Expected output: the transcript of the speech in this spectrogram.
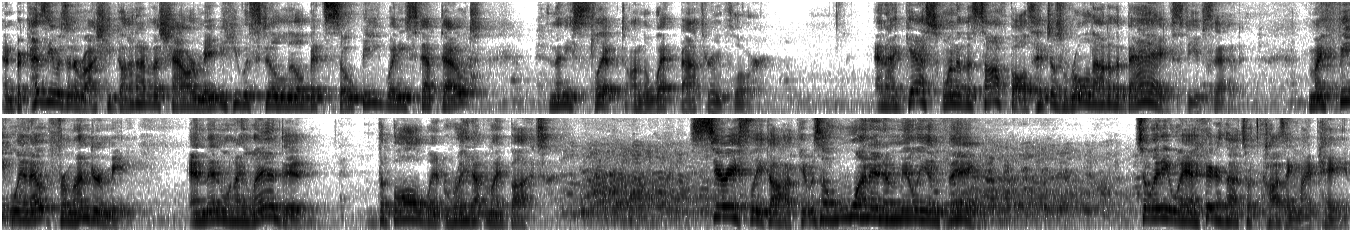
And because he was in a rush, he got out of the shower. Maybe he was still a little bit soapy when he stepped out, and then he slipped on the wet bathroom floor. And I guess one of the softballs had just rolled out of the bag, Steve said. My feet went out from under me, and then when I landed, the ball went right up my butt. Seriously, Doc, it was a one in a million thing. So, anyway, I figure that's what's causing my pain.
